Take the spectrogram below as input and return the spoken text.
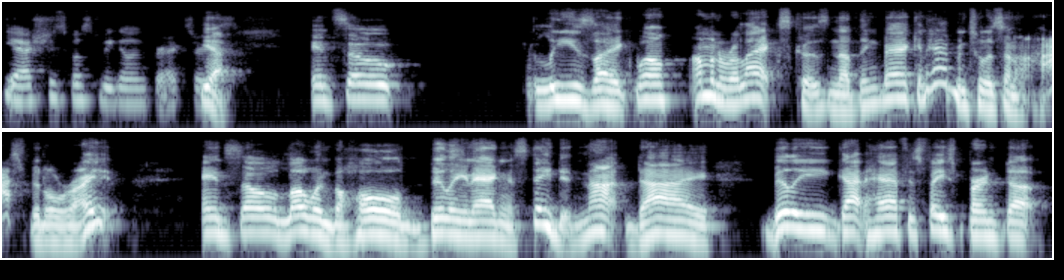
Yeah, she's supposed to be going for x-rays. Yeah. And so Lee's like, well, I'm going to relax because nothing bad can happen to us in a hospital, right? And so lo and behold, Billy and Agnes, they did not die. Billy got half his face burnt up,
